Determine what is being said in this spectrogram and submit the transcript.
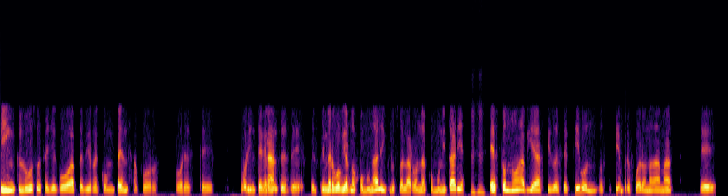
Incluso se llegó a pedir recompensa por por este por integrantes de, del primer gobierno comunal, incluso de la ronda comunitaria. Esto no había sido efectivo, siempre fueron nada más eh,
